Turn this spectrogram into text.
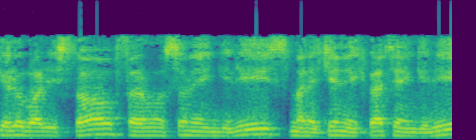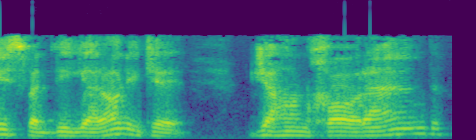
گلوبالیستا فرماسون انگلیس ملکه نکبت انگلیس و دیگرانی که جهان خارند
